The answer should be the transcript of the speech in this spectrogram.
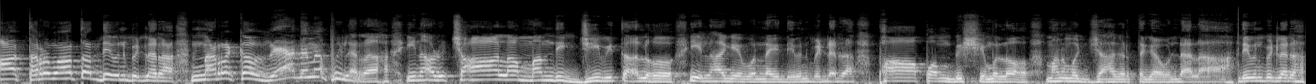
ఆ తర్వాత దేవుని బిడ్డరా నరక వేదన పిల్లరా ఈనాడు చాలా మంది జీవితాలు ఇలాగే ఉన్నాయి. దేవుని బిడ్డరా పాపం విషయములో మనము జాగ్రత్తగా ఉండాలా? దేవుని బిడ్డరా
